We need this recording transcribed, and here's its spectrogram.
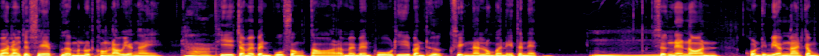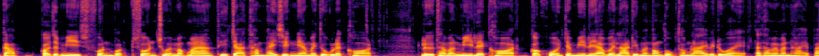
ว่าเราจะ save เพื่อนมนุษย์ของเรายังไงค่ะ ที่จะไม่เป็นผู้ส่งต่อ และไม่เป็นผู้ที่บันทึกสิ่งนั้นลงไปในอินเทอร์เน็ตอืมซึ่งแน่นอนคนที่มีอำนาจกำกับ ก็จะมีส่วนบทส่วนช่วยมากๆ ที่จะทำให้สิ่งเนี้ยไม่ถูก record หรือถ้ามันมี record ก็ควรจะมีระยะเวลาที่มันต้องถูกทำลายไปด้วย และทำให้มันหายไป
